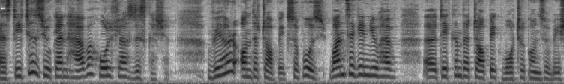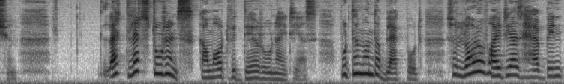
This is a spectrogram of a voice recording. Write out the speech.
as teachers you can have a whole class discussion. Where on the topic suppose once again you have uh, taken the topic water conservation let let students come out with their own ideas. Put them on the blackboard. So a lot of ideas have been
